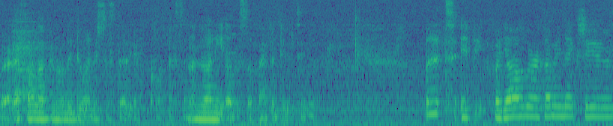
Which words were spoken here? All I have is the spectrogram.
But that's all I've been really doing is just studying for class, and I know I need other stuff I have to do too. But if for y'all who are coming next year,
